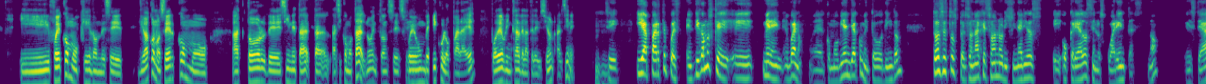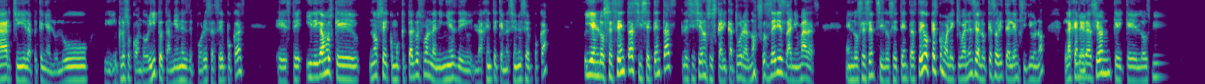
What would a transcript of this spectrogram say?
Y fue como que donde se dio a conocer como actor de cine tal, tal- así como tal, ¿no? Entonces Sí. fue un vehículo para él poder brincar de la televisión al cine. Sí. Y aparte, pues, eh, digamos que, eh, miren, eh, bueno, eh, como bien ya comentó Ding Dong, todos estos personajes son originarios eh, o creados en los 40, ¿no? Este Archie, la pequeña Lulú, e incluso Condorito también es de por esas épocas. Este, y digamos que, no sé, como que tal vez fueron la niñez de la gente que nació en esa época. Y en los 60s y 70s les hicieron sus caricaturas, ¿no? Sus series animadas en los 60s y los 70s. Te digo que es como la equivalencia a lo que es ahorita el MCU, ¿no? La generación que, que los vi-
